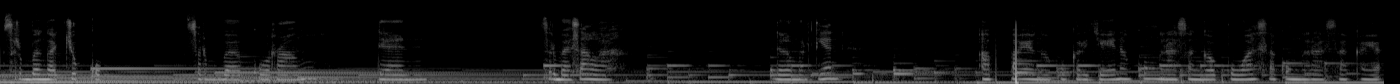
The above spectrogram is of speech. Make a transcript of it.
serba nggak cukup, serba kurang, dan serba salah. Dalam artian apa yang aku kerjain aku ngerasa nggak puas, aku ngerasa kayak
